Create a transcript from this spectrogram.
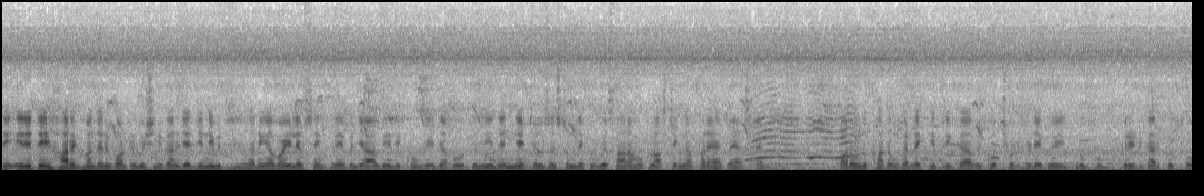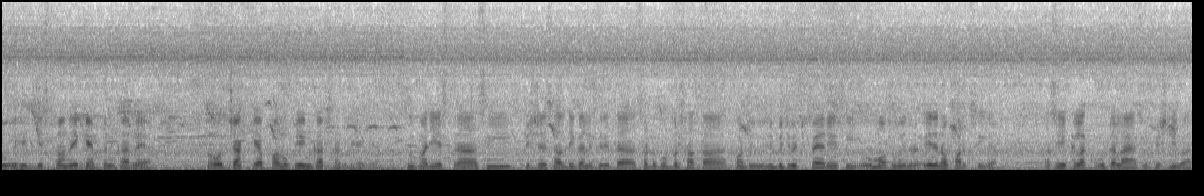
ਤੇ ਇਹਦੇ ਤੇ ਹਰ ਇੱਕ ਬੰਦੇ ਨੂੰ ਕੰਟਰੀਬਿਊਸ਼ਨ ਕਰ ਚਾਹੀਦੀ ਜਿੰਨੀ ਵੀ ਤੁਸੀਂ ਸਾਰੀਆਂ ਵਾਈਲਡ ਲਾਈਫ ਸੈਂਚੁਰੀਆਂ ਪੰਜਾਬ ਦੀਆਂ ਦੇਖੋਗੇ ਜਾਂ ਹੋਰ ਤੁਸੀਂ ਇਹਦੇ ਨੇਚਰਲ ਸਿਸਟਮ ਦੇਖੋਗੇ, ਸਾਰਾ ਉਹ ਪਲਾਸਟਿਕ ਨਾਲ ਭਰਿਆ ਪਿਆ ਇਸ ਟਾਈਮ ਤੇ। ਪਰ ਉਹਨੂੰ ਖਤਮ ਕਰਨ ਦਾ ਇੱਕ ਤਰੀਕਾ ਵੀ ਕੁਝ ਛੋਟੇ ਛੋਟੇ ਕੋਈ ਗਰੁੱਪ ਕ੍ਰੀਏਟ ਕਰਕੇ ਉੱਥੋਂ ਇਹ ਜਿਸ ਤਰ੍ਹਾਂ ਦੇ ਕੈਂਪੇਨ ਕਰ ਰਿਹਾ, ਤਾਂ ਉਹ ਚੱਕ ਕੇ ਆਪਾਂ ਨੂੰ ਕਲੀਨ ਕਰ ਸਕਦੇ ਹੈਗੇ। ਕਿਉਂਕਿ ਭਾਜੀ ਇਸ ਤਰ੍ਹਾਂ ਅਸੀਂ ਪਿਛਲੇ ਸਾਲ ਦੀ ਗੱਲ ਕਰੀ ਤਾਂ ਸਾਡੇ ਕੋਲ ਬਰਸਾਤਾਂ ਕੰਟੀਨਿਊਸਲੀ ਵਿੱਚ ਵਿੱਚ ਪੈ ਰਹੀ ਸੀ, ਉਹ ਮੌਸਮ ਇਹਦੇ ਇਹਦੇ ਨਾਲ ਫ਼ਰਕ ਸੀਗਾ। ਅਸੀਂ 1 ਲੱਖ ਬੂਟਾ ਲਾਇਆ ਸੀ ਪਿਛਲੀ ਵਾਰ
